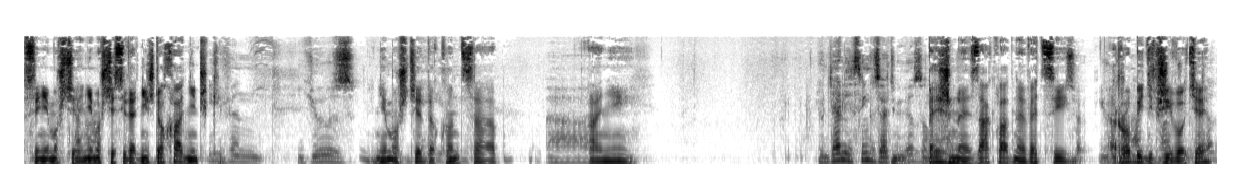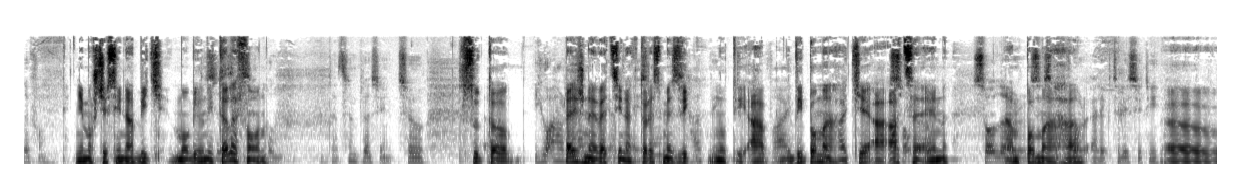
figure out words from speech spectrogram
si nemôžete, nemôžete si dať nič do chladničky. Nemôžete dokonca ani bežné základné veci robiť v živote. Nemôžete si nabiť mobilný telefón. Sú to bežné veci, na ktoré sme zvyknutí. A vy pomáhate a ACN nám pomáha uh,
